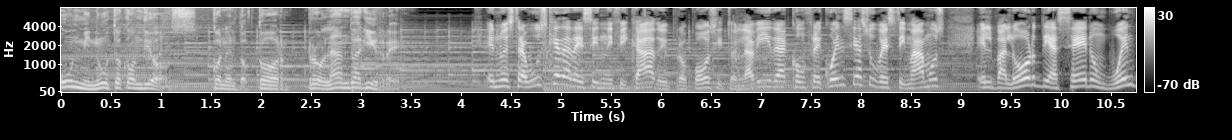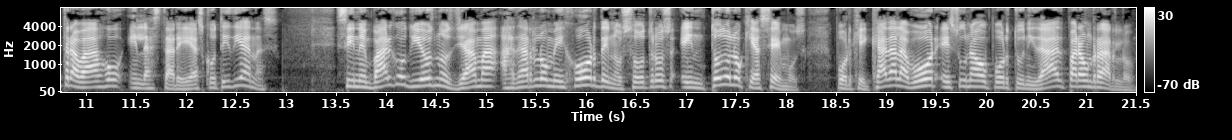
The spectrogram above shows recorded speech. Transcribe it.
Un Minuto con Dios, con el doctor Rolando Aguirre. En nuestra búsqueda de significado y propósito en la vida, con frecuencia subestimamos el valor de hacer un buen trabajo en las tareas cotidianas. Sin embargo, Dios nos llama a dar lo mejor de nosotros en todo lo que hacemos, porque cada labor es una oportunidad para honrarlo.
